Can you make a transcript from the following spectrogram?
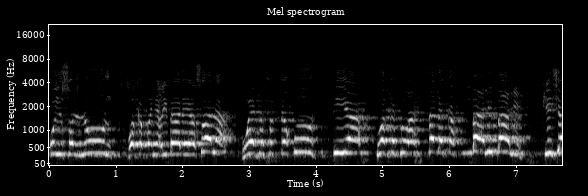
Wayusallun wakafanya ibada ya swala. Watasaddaqun pia wakatoa sadaka mbali mbali kisha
